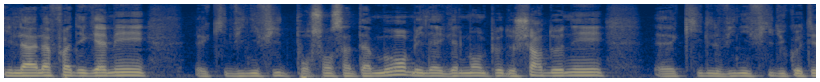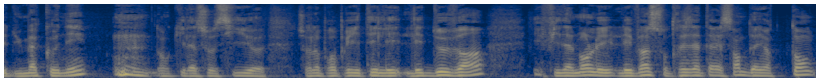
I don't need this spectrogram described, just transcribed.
il a à la fois des gamay euh, qu'il vinifie pour son Saint-Amour, mais il a également un peu de chardonnay euh, qu'il vinifie du côté du Mâconnais. Donc il associe sur la propriété les, les deux vins. Et finalement, les, les vins sont très intéressants, d'ailleurs, tant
